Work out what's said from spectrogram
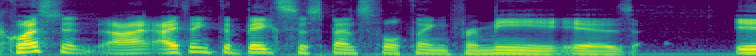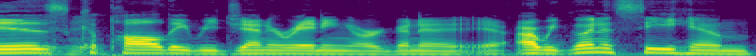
question, I, I think the big suspenseful thing for me is: Is Mm-hmm. Capaldi regenerating, or gonna? Are we going to see him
